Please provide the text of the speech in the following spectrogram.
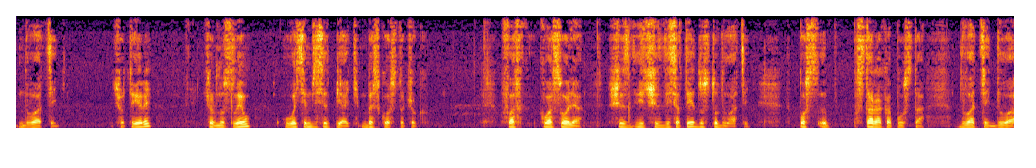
24. Чорнослив 85 без косточок. Квасоля від 60 до 120. Стара капуста 22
